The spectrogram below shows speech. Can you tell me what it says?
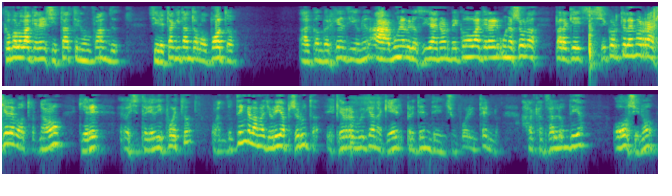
¿Cómo lo va a querer si está triunfando, si le está quitando los votos a Convergencia y Unión a una velocidad enorme? ¿Cómo va a querer una sola para que se corte la hemorragia de votos? No, quiere, eh, estaría dispuesto, cuando tenga la mayoría absoluta, Izquierda Republicana, que él pretende en su foro interno alcanzarlo un día, o si no,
